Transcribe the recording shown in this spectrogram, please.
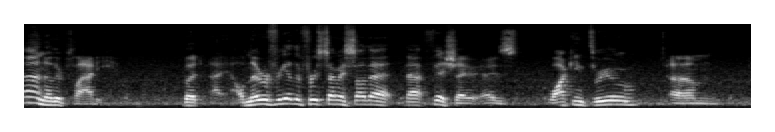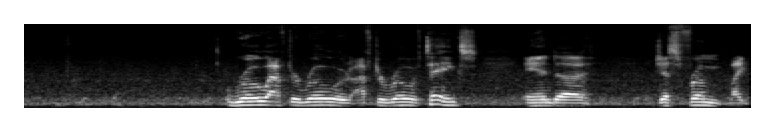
ah, another platy. But I, will never forget the first time I saw that that fish. I, I was walking through um, row after row after row of tanks, and uh, just from like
